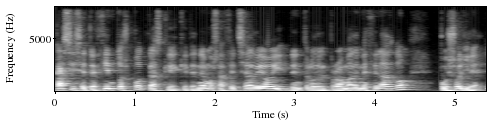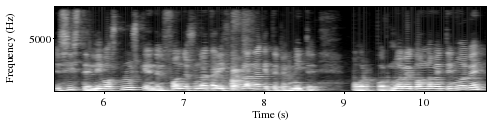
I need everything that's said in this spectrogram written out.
casi 700 podcasts que, tenemos a fecha de hoy dentro del programa de mecenazgo, pues oye, existe el IVOS Plus, que en el fondo es una tarifa plana que te permite por, por 9,99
